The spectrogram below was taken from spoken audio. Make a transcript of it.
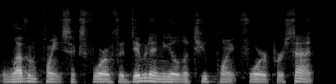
11.64 with a dividend yield of 2.4%.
